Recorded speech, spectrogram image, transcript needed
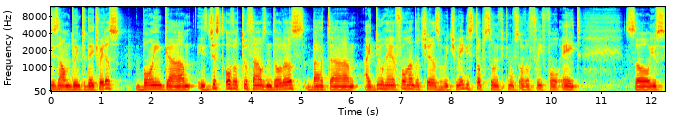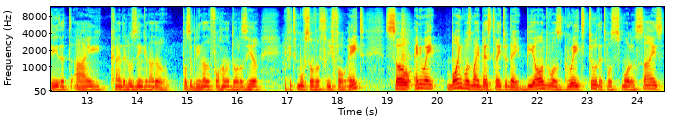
is how I'm doing today, traders. Boeing um, is just over $2,000, but um, I do have 400 shares, which maybe stops soon if it moves over 348. So you see that I kind of losing another, possibly another $400 here if it moves over 348. So anyway, Boeing was my best trade today. Beyond was great too, that was smaller size.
